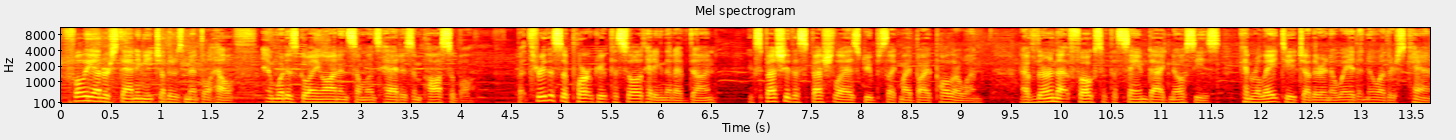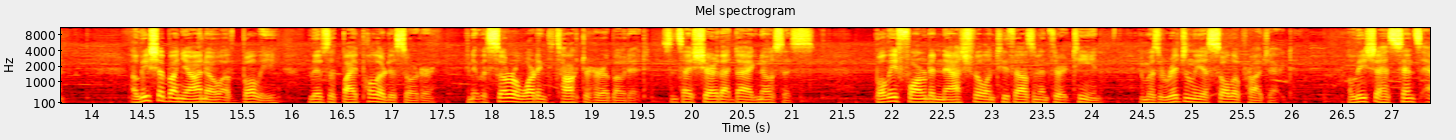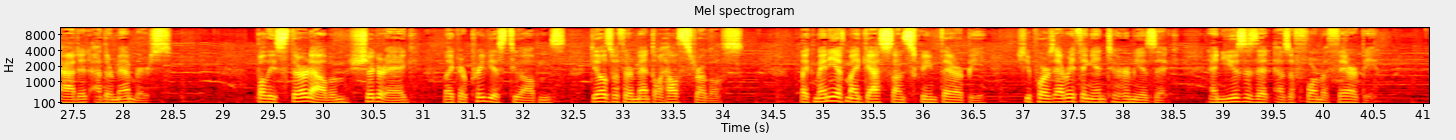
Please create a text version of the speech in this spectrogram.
Fully understanding each other's mental health and what is going on in someone's head is impossible. But through the support group facilitating that I've done, especially the specialized groups like my bipolar one, I've learned that folks with the same diagnoses can relate to each other in a way that no others can. Alicia Bognanno of Bully lives with bipolar disorder, and it was so rewarding to talk to her about it, since I share that diagnosis. Bully formed in Nashville in 2013 and was originally a solo project. Alicia has since added other members. Bully's third album, Sugaregg, like her previous two albums, deals with her mental health struggles. Like many of my guests on Scream Therapy, she pours everything into her music and uses it as a form of therapy.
